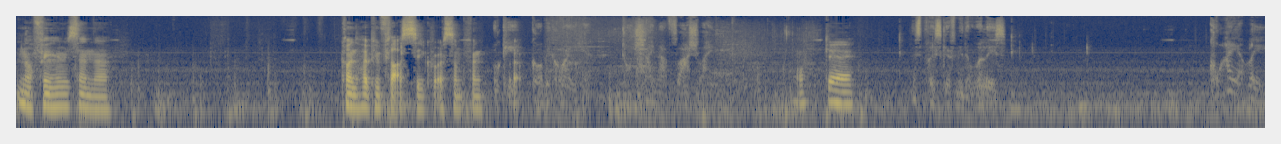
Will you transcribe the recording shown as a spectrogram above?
Nothing is in there. Kind of hoping for that secret or something. Okay, but- gotta be quiet here. Don't shine that flashlight. Okay. This place gives me the willies. Quietly.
